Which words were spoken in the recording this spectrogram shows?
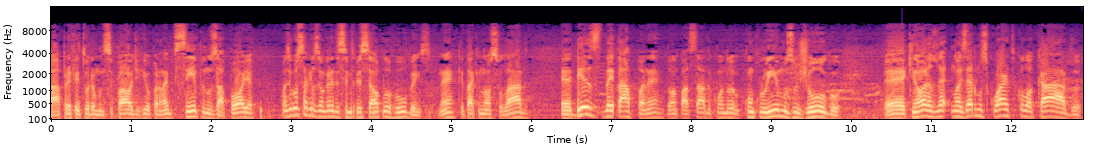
à Prefeitura Municipal de Rio Paranaíba, que sempre nos apoia. Mas eu gostaria de fazer um agradecimento especial para o Rubens, né, que está aqui ao nosso lado. É, desde a etapa né, do ano passado, quando concluímos o jogo, é, que nós, nós éramos quarto colocado,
